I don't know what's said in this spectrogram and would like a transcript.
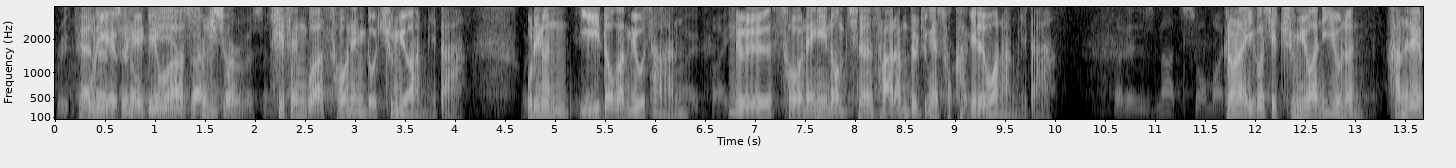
우리의 회개와 순종, 희생과 선행도 중요합니다. 우리는 이더가 묘사한 늘 선행이 넘치는 사람들 중에 속하기를 원합니다. 그러나 이것이 중요한 이유는 하늘의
